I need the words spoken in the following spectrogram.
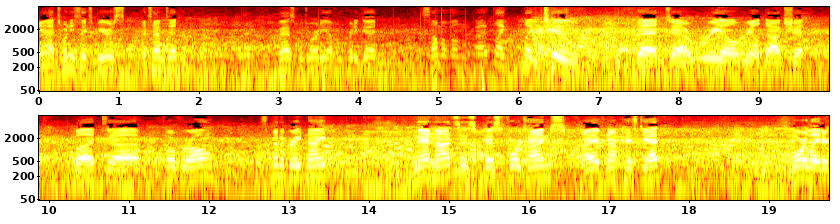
yeah, 26 beers attempted. Vast majority of them pretty good. Some of them, uh, like like two, that uh, real real dog shit. But uh, overall, it's been a great night. Matt Knotts has pissed four times. I have not pissed yet. More later.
